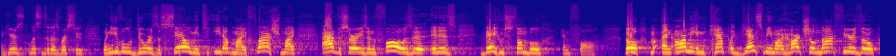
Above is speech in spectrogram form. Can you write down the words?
And here's, listen to this, verse 2. When evildoers assail me to eat up my flesh, my adversaries and foes, it is they who stumble and fall. Though an army encamp against me, my heart shall not fear. Though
